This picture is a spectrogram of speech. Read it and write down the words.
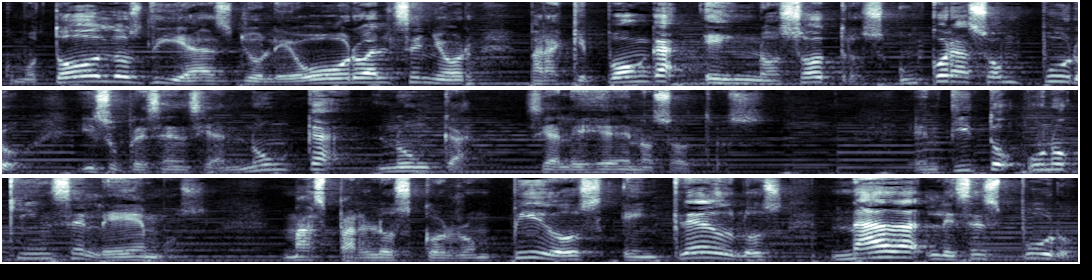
Como todos los días, yo le oro al Señor para que ponga en nosotros un corazón puro y su presencia nunca, nunca se aleje de nosotros. En Tito 1.15 leemos, mas para los corrompidos e incrédulos nada les es puro,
